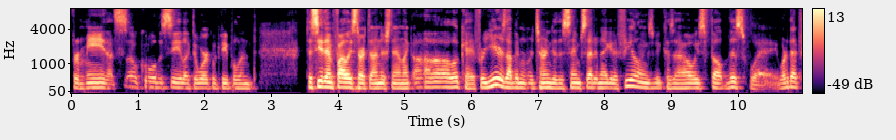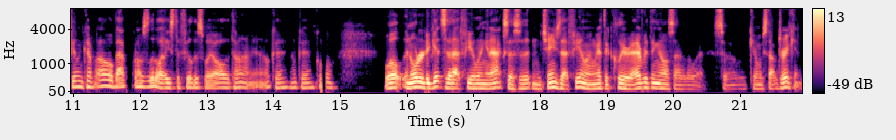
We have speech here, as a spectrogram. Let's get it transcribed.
for me, that's so cool to see. Like to work with people and to see them finally start to understand like oh okay for years i've been returning to the same set of negative feelings because i always felt this way. Where did that feeling come from? Oh back when i was little i used to feel this way all the time. Yeah okay okay cool. Well in order to get to that feeling and access it and change that feeling we have to clear everything else out of the way. So can we stop drinking?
